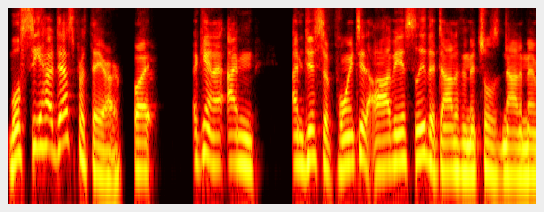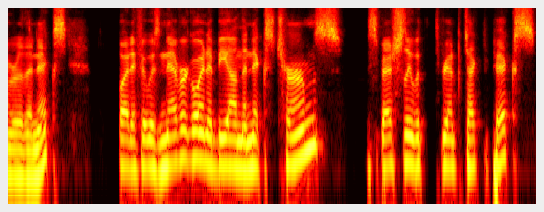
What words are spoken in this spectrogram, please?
we'll see how desperate they are but again, I'm I'm disappointed, obviously, that Donovan Mitchell is not a member of the Knicks. But if it was never going to be on the Knicks' terms, especially with three unprotected picks,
